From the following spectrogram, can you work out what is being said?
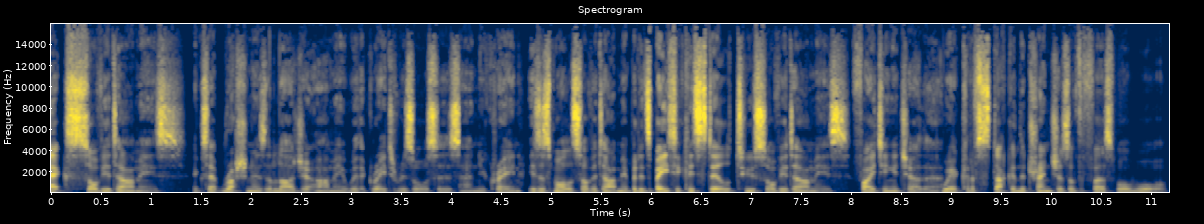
ex Soviet armies, except Russian is a larger army with greater resources, and Ukraine is a smaller Soviet army, but it's basically still two Soviet armies fighting each other. We're kind of stuck in the trenches of the First World War.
